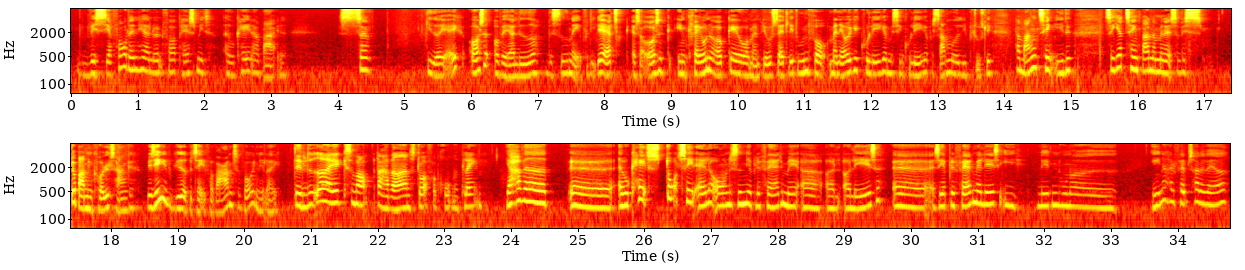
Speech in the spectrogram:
hvis jeg får den her løn for at passe mit advokatarbejde, så gider jeg ikke også at være leder ved siden af, fordi det er altså også en krævende opgave, og man bliver jo sat lidt udenfor. Man er jo ikke kollega med sin kollega på samme måde lige pludselig. Der er mange ting i det. Så jeg tænkte bare, når man altså, hvis, det var bare min kolde tanke. Hvis ikke I gider betale for varen, så får I den heller ikke. Det lyder ikke som om, der har været en stor forkromet plan. Jeg har været øh, advokat stort set alle årene, siden jeg blev færdig med at, at, at læse. Øh, altså jeg blev færdig med at læse i 1991 har det været.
